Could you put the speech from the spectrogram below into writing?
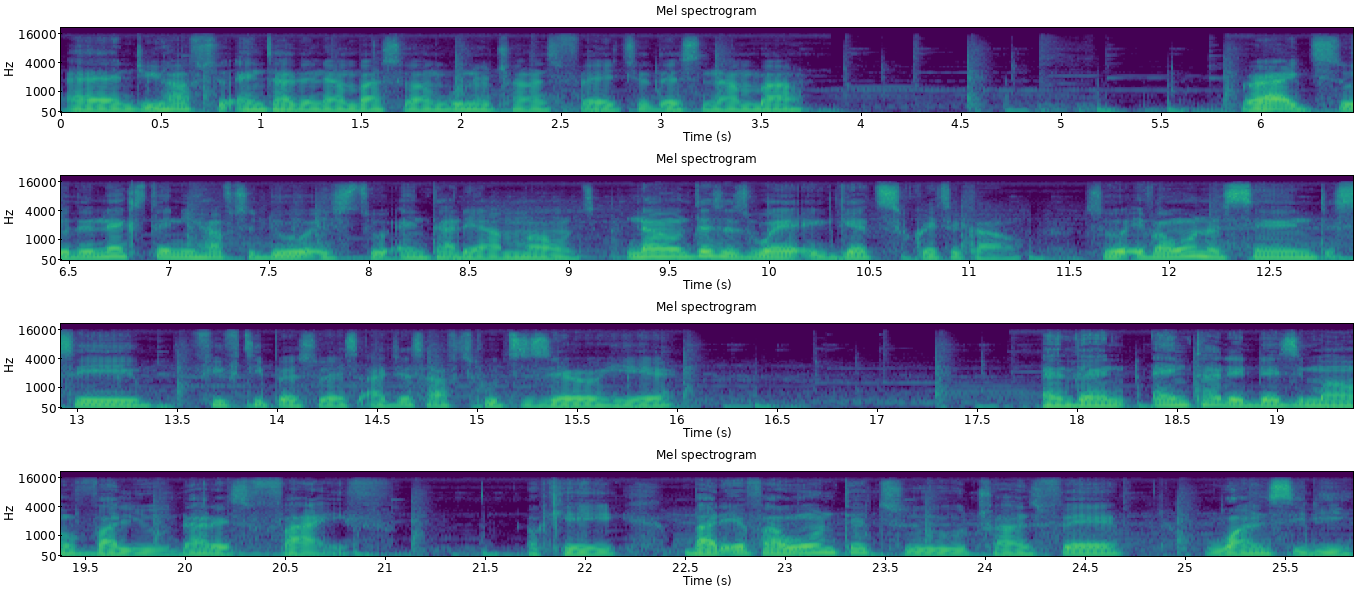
And you have to enter the number so i'm going to transfer to this number. Right so the next thing you have to do is to enter the amount. Now this is where it gets critical. So if i want to send say 50 pesos i just have to put zero here and then enter the decimal value that is 5 okay? But if i wanted to transfer one cedi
